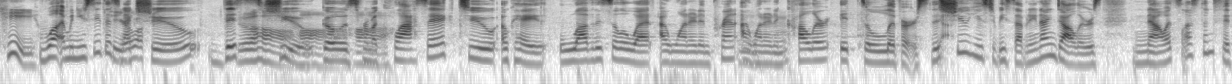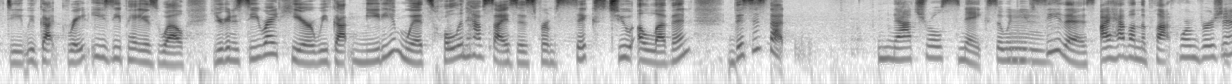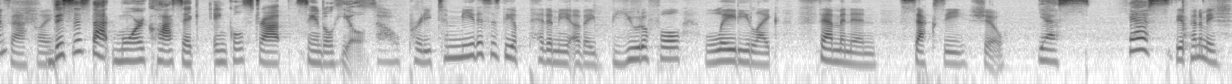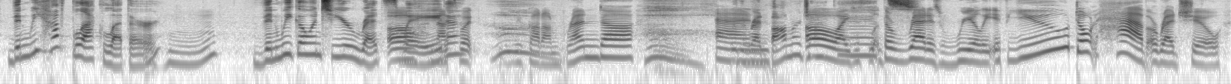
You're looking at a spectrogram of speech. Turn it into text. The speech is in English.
key. Well, and when you see this next look. shoe, this shoe goes from a classic to, okay, love the silhouette. I want it in print. I want it Mm-hmm. in color. It delivers. This shoe used to be $79. Now it's less than 50 We've got great easy pay as well. You're going to see right here, we've got medium widths, whole and half sizes from 6 to 11. This is that natural snake. So when you see this, I have on the platform version. Mm. Exactly. This is that more classic ankle strap sandal heel. So pretty. To me, this is the epitome of a beautiful, ladylike, feminine, sexy shoe. Yes. Yes. The epitome. Then we have black leather. Hmm. Then we go into your red Mm-hmm. Oh, suede. that's what we've got on Brenda. and red bomber jacket. Oh, I just the red is really. If you don't have a red shoe,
